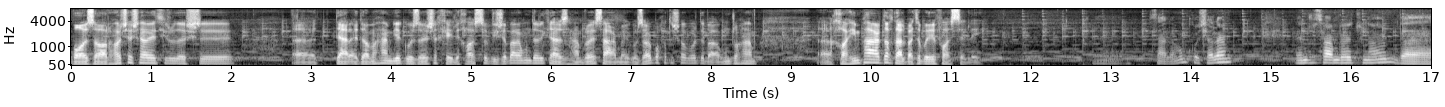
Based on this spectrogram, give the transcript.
بازارها چه شرایطی رو داشته؟ در ادامه هم یه گزارش خیلی خاص و ویژه برامون داره که از همراه سرمایه گذار با خودش آورده و اون رو هم خواهیم پرداخت. البته با یه فاصله. ای سلام خوشحالم. امروز همراهتونم و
